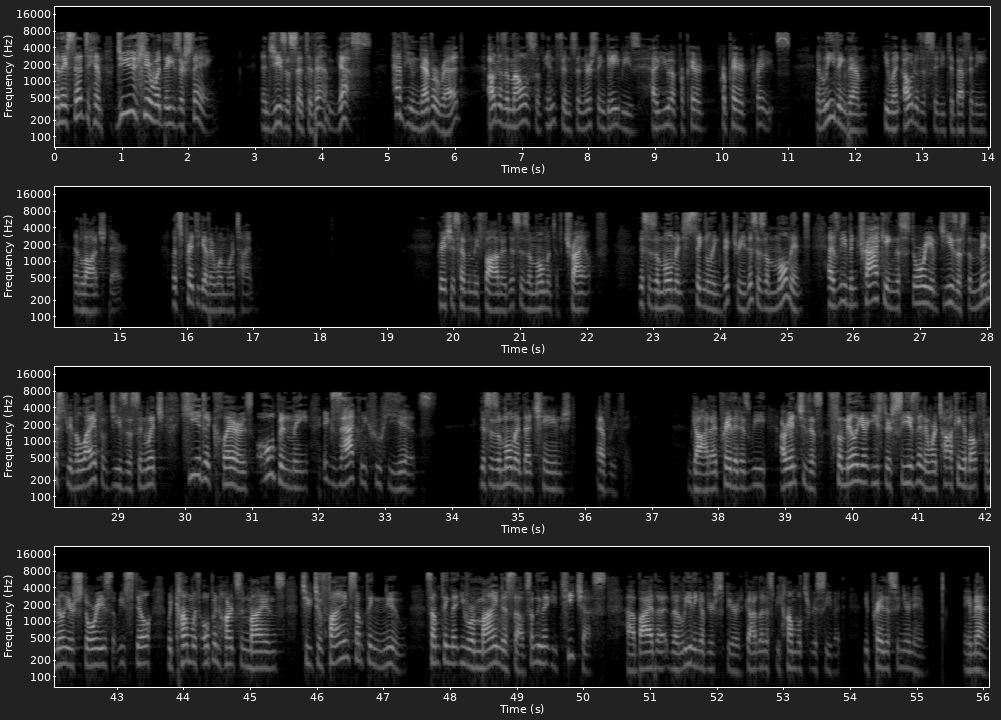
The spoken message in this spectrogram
And they said to him, Do you hear what these are saying? And Jesus said to them, Yes. Have you never read? Out of the mouths of infants and nursing babies have you have prepared, prepared praise. And leaving them, he went out of the city to Bethany and lodged there. Let's pray together one more time. Gracious Heavenly Father, this is a moment of triumph. This is a moment signaling victory. This is a moment as we've been tracking the story of Jesus, the ministry, the life of Jesus, in which he declares openly exactly who he is. This is a moment that changed everything. God, I pray that as we are into this familiar Easter season and we're talking about familiar stories, that we still would come with open hearts and minds to, to find something new something that you remind us of, something that you teach us uh, by the, the leading of your Spirit. God, let us be humble to receive it. We pray this in your name. Amen.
